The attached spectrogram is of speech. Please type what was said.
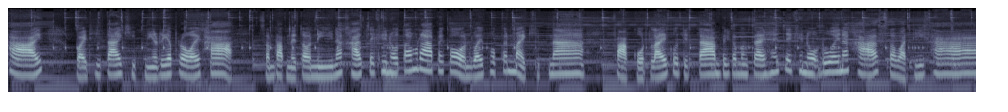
ขาย ไว้ที่ใต้คลิปนี้เรียบร้อยค่ะสำหรับในตอนนี้นะคะเจคโนต้องลาไปก่อนไว้พบกันใหม่คลิปหน้า ฝากกดไลค์กดติดตามเป็นกำลังใจให้เจคโนด้วยนะคะ สวัสดีค่ะ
